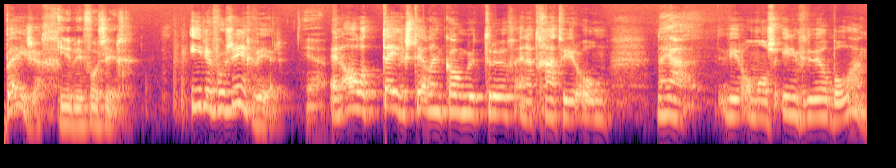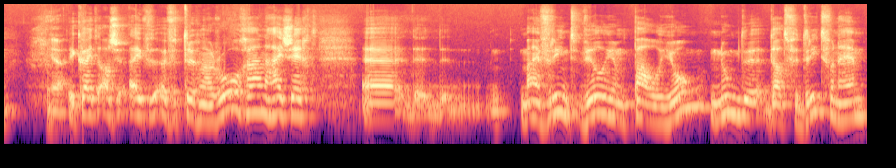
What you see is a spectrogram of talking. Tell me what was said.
bezig. Ieder weer voor zich. Ieder voor zich weer. Ja. En alle tegenstellingen komen weer terug. En het gaat weer om, nou ja, weer om ons individueel belang. Ja. Ik weet, als we even, even terug naar Roel gaan. Hij zegt, eh, de, de- mijn vriend William Paul Jong noemde dat verdriet van hem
